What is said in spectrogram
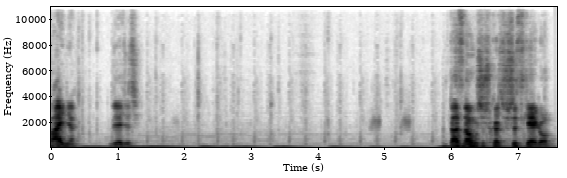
Fajnie. Wiedzieć. Teraz znowu muszę szukać wszystkiego.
